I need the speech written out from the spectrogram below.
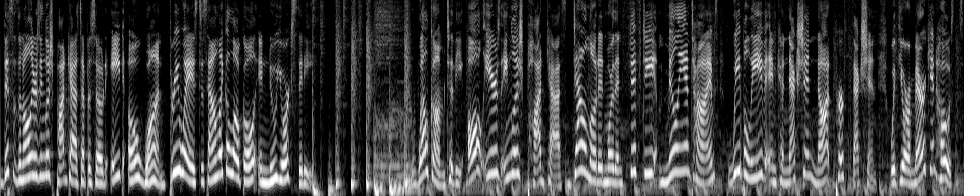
This is an All Ears English podcast episode 801 Three Ways to Sound Like a Local in New York City. Welcome to the All Ears English podcast. Downloaded more than 50 million times, we believe in connection, not perfection, with your American hosts,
